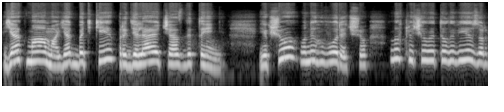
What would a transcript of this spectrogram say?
Як мама, як батьки приділяють час дитині. Якщо вони говорять, що ми включили телевізор,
